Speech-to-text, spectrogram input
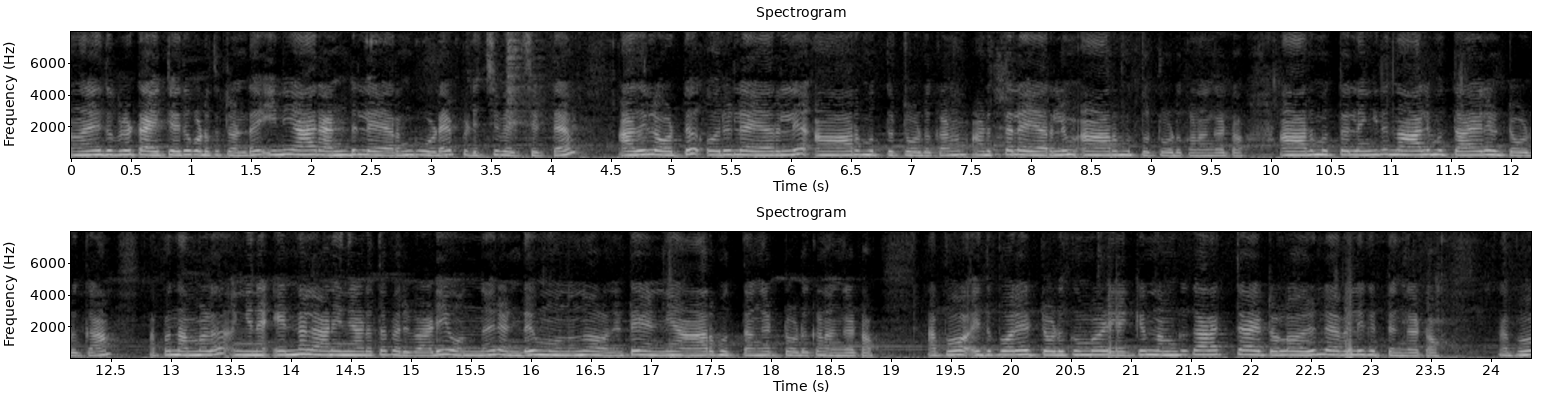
അങ്ങനെ ഇതുപോലെ ടൈറ്റ് ചെയ്ത് കൊടുത്തിട്ടുണ്ട്. ഇനി ആ രണ്ട് ലെയറും കൂടെ പിടിച്ച് വെച്ചിട്ട് അതിലോട്ട് ഒരു ലെയറിൽ ആറ് മുത്തിട്ട് കൊടുക്കണം. അടുത്ത ലെയറിലും ആറ് മുത്തിട്ട് കൊടുക്കണം കേട്ടോ. ആറ് മുത്തല്ലെങ്കിൽ നാല് മുത്തായാലും ഇട്ട് കൊടുക്കാം. അപ്പം നമ്മൾ ഇങ്ങനെ എണ്ണലാണ് ഇനി അടുത്ത പരിപാടി. ഒന്ന് രണ്ട് മൂന്ന് എന്ന് പറഞ്ഞിട്ട് എണ്ണി ആറ് മുത്തങ്ങ് ഇട്ട് കൊടുക്കണം കേട്ടോ. അപ്പോൾ ഇതുപോലെ ഇട്ട് കൊടുക്കുമ്പോഴേക്കും നമുക്ക് കറക്റ്റ് ആയിട്ടുള്ള ഒരു ലെവൽ കിട്ടും കേട്ടോ. അപ്പോൾ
